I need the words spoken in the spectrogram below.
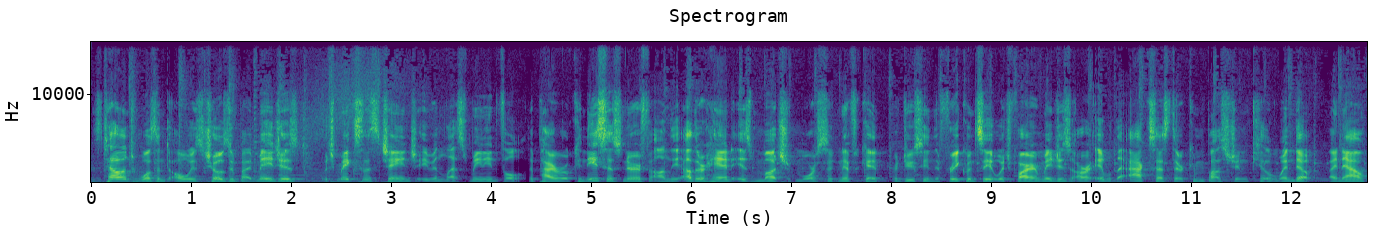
this talent wasn't always chosen by mages, which makes this change even less meaningful. The Pyrokinesis nerf, on the other hand, is much more significant, reducing the frequency at which fire mages are able to access their combustion kill window. By now,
